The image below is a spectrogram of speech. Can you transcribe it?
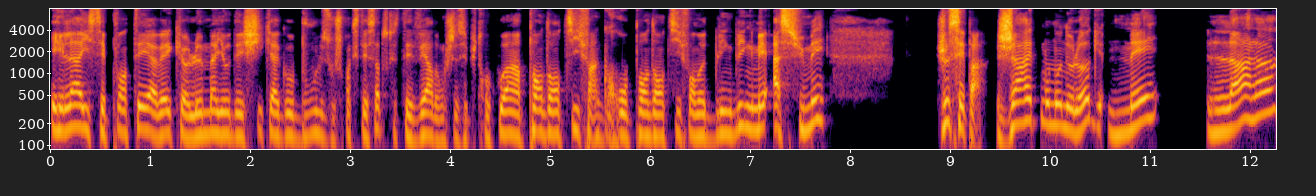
et là, il s'est pointé avec le maillot des Chicago Bulls, ou je crois que c'était ça, parce que c'était vert, donc je sais plus trop quoi, un pendentif, un gros pendentif en mode bling bling, mais assumé. Je sais pas. J'arrête mon monologue, mais là, là,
